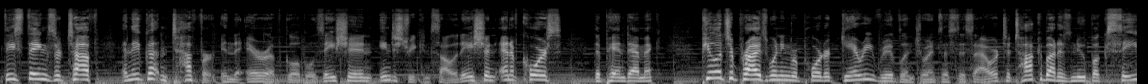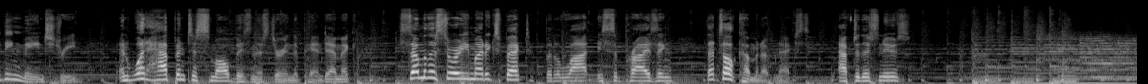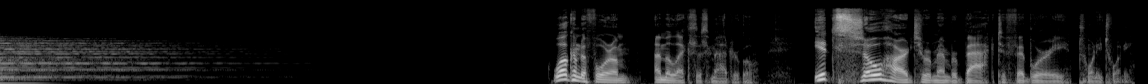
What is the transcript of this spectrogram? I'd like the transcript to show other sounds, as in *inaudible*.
These things are tough, and they've gotten tougher in the era of globalization, industry consolidation, and of course, the pandemic. Pulitzer Prize winning reporter Gary Rivlin joins us this hour to talk about his new book, Saving Main Street, and what happened to small business during the pandemic. Some of the story you might expect, but a lot is surprising. That's all coming up next. After this news, Welcome to Forum. I'm Alexis Madrigal. It's so hard to remember back to February 2020.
